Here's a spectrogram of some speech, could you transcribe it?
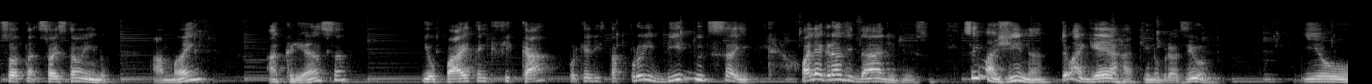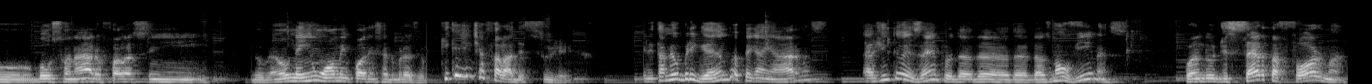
só, só estão indo a mãe, a criança e o pai tem que ficar porque ele está proibido de sair. Olha a gravidade disso. Você imagina, tem uma guerra aqui no Brasil e o Bolsonaro fala assim: nenhum homem pode sair do Brasil. O que, que a gente ia falar desse sujeito? Ele está me obrigando a pegar em armas. A gente tem o exemplo da, da, da, das Malvinas, quando, de certa forma,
